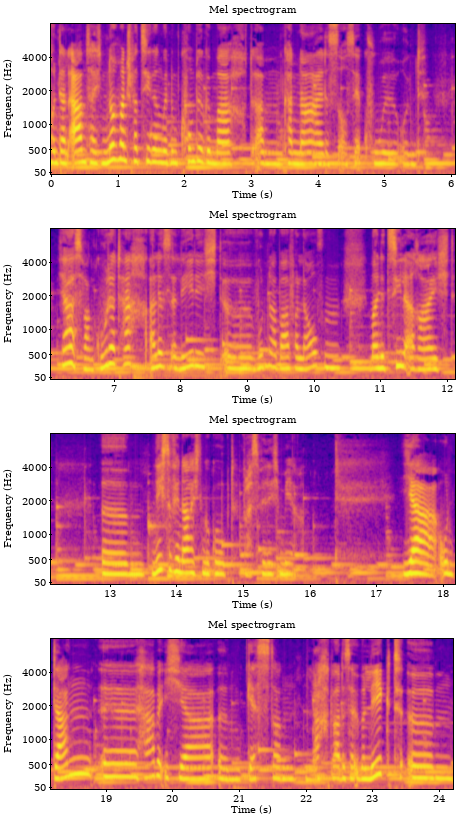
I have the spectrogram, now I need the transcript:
und dann abends habe ich nochmal einen Spaziergang mit einem Kumpel gemacht am Kanal. Das ist auch sehr cool. Und ja, es war ein guter Tag. Alles erledigt, äh, wunderbar verlaufen, meine Ziele erreicht. Ähm, nicht so viele Nachrichten geguckt. Was will ich mehr? Ja, und dann äh, habe ich ja ähm, gestern Nacht, war das ja überlegt, ähm,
